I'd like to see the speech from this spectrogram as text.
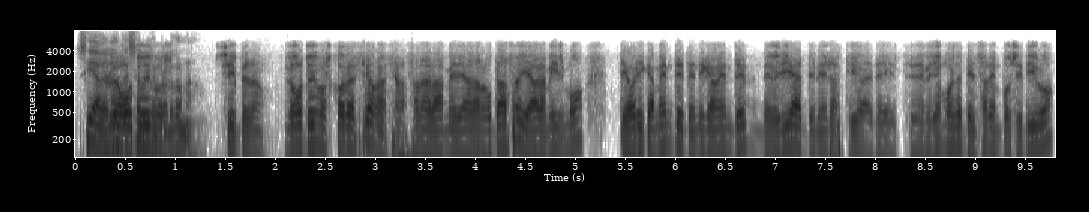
Sí, adelante, Sergio, perdona. Sí, perdón. Luego tuvimos corrección hacia la zona de la media a largo plazo y ahora mismo, teóricamente, técnicamente, debería tener activa, deberíamos de pensar en positivo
